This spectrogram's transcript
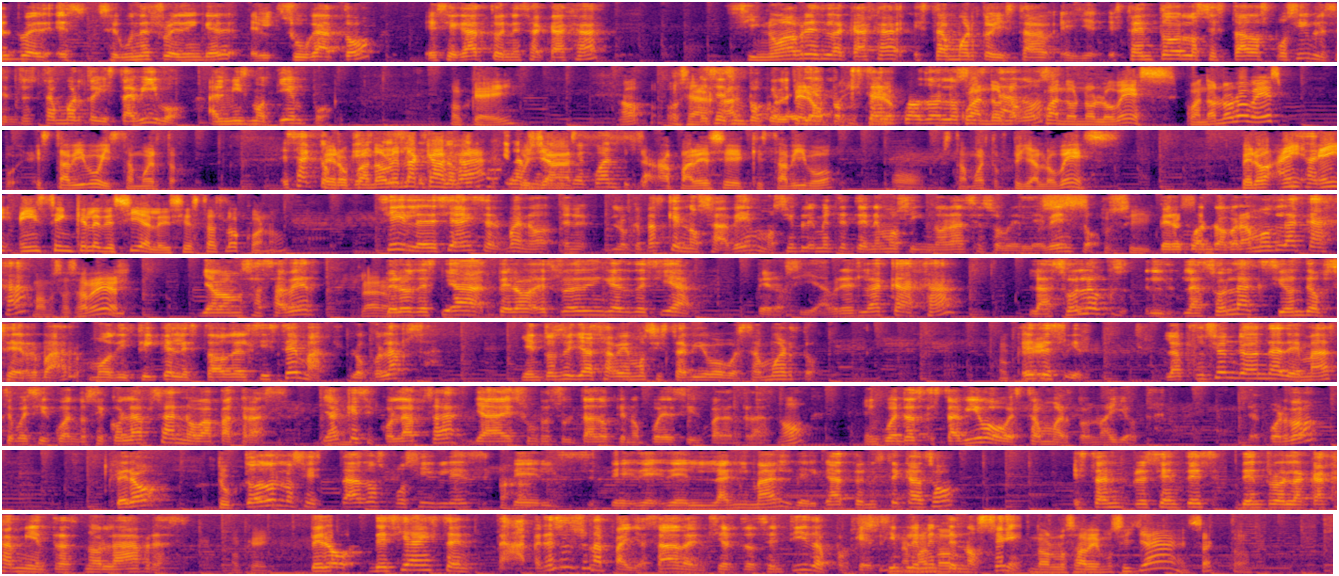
según Schrödinger, el, su gato, ese gato en esa caja, si no abres la caja, está muerto y está, está en todos los estados posibles, entonces está muerto y está vivo al mismo tiempo. Ok. ¿No? O sea, es un poco la pero, idea, porque está en todos los cuando estados. No, cuando no lo ves, cuando no lo ves, está vivo y está muerto. Exacto. Pero cuando ves la caja, pues ya aparece que está vivo o está muerto, pues ya lo ves. Pero Einstein, ¿qué le decía? Le decía, estás loco, ¿no? Sí, le decía Einstein, bueno, lo que pasa es que no sabemos, simplemente tenemos ignorancia sobre el evento. Pues sí, pero cuando abramos la caja... Vamos a saber. Ya vamos a saber. Pero decía, pero Schrödinger decía, pero si abres la caja, la sola, la sola acción de observar modifica el estado del sistema, lo colapsa y entonces ya sabemos si está vivo o está muerto. Es decir, la función de onda además, te voy a decir, cuando se colapsa no va para atrás, Ya que se colapsa, ya es un resultado que no puedes ir para atrás, ¿no? Encuentras que está vivo o está muerto, no hay otra. ¿De acuerdo? Pero todos los estados posibles del, del animal, del gato en este caso, están presentes dentro de la caja mientras no la abras. Ok. Pero decía Einstein, ah, pero eso es una payasada en cierto sentido, porque Sí, simplemente no, más sé. No lo sabemos y ya, exacto.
